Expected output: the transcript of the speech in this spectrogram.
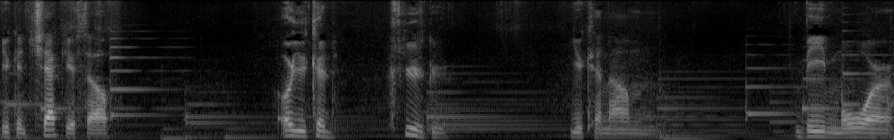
you can check yourself, or you could, excuse me, you can um, be more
